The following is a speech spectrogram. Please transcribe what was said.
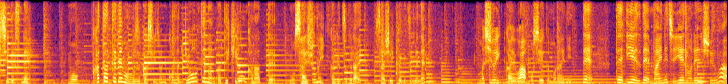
しいですね。もう片手でも難しいのにこんな両手なんかできるんかなってもう最初の1ヶ月ぐらい最初1ヶ月目ね、まあ、週1回は教えてもらいに行ってで家で毎日家の練習は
